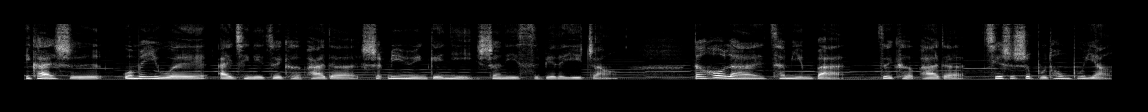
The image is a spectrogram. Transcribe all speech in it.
一开始，我们以为爱情里最可怕的是命运给你生离死别的一掌，但后来才明白，最可怕的其实是不痛不痒。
